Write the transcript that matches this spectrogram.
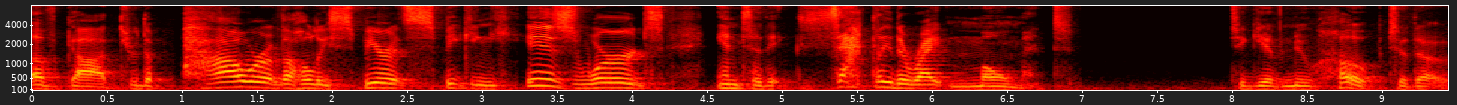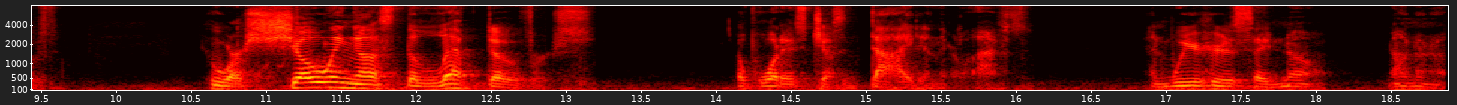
of God, through the power of the Holy Spirit speaking His words into the, exactly the right moment, to give new hope to those who are showing us the leftovers of what has just died in their lives. And we're here to say, no, no, no, no.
